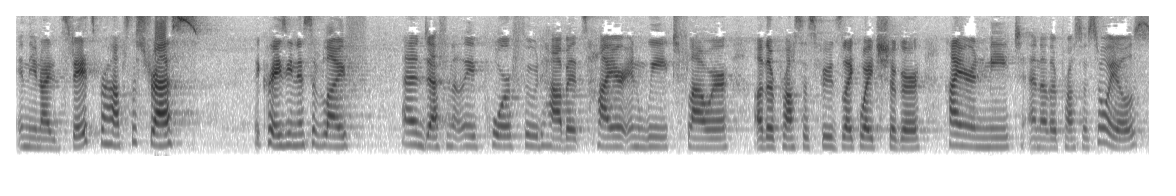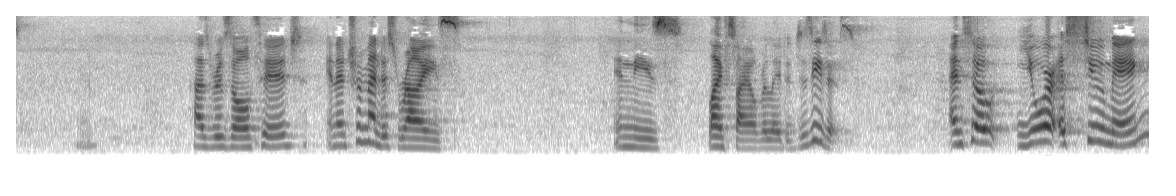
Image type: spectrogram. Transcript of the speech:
In the United States, perhaps the stress, the craziness of life, and definitely poor food habits, higher in wheat, flour, other processed foods like white sugar, higher in meat and other processed oils, has resulted in a tremendous rise in these lifestyle related diseases. And so you're assuming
